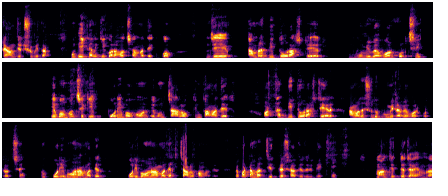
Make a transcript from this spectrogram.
ট্রানজিট সুবিধা। এবং এখানে কি করা হচ্ছে আমরা দেখব যে আমরা দ্বিতীয় রাষ্ট্রের ভূমি ব্যবহার করছি এবং হচ্ছে কি পরিবহন এবং চালক কিন্তু আমাদের, অর্থাৎ দ্বিতীয় রাষ্ট্রের আমাদের শুধু ভূমিটা ব্যবহার করতে হচ্ছে এবং পরিবহন আমাদের পরিবহন আমাদের, চালক আমাদের। ব্যাপারটা আমরা চিত্রের সাহায্যে যদি দেখি, মানচিত্রে যাই আমরা।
